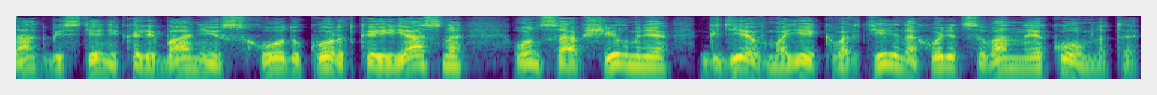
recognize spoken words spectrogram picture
Так, без тени колебаний, сходу, коротко и ясно, он сообщил мне, где в моей квартире находится ванная комната,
